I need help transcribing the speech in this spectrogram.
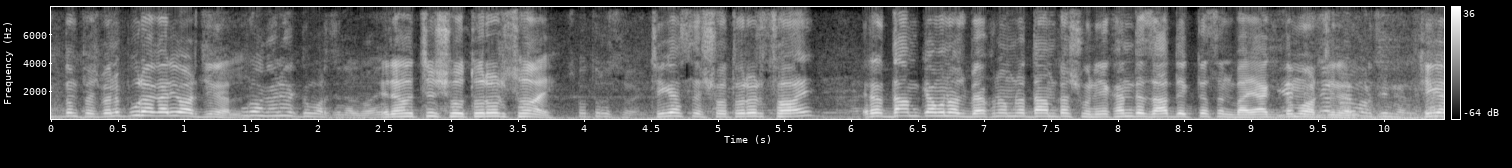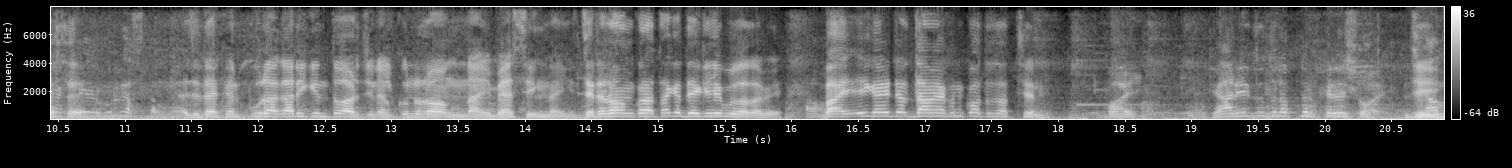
একদম ফ্রেশ মানে পুরা গাড়ি অরিজিনাল পুরো গাড়ি একদম অরিজিনাল ভাই। এটা হচ্ছে সতেরোর ছয়। সতেরোশো ঠিক আছে? সতেরোর ছয়। এটার দাম কেমন আসবে? এখন আমরা দামটা শুনি। এখান থেকে যা দেখতেছেন ভাই একদম অরিজিনাল ঠিক আছে? এই যে দেখেন পুরা গাড়ি কিন্তু অরিজিনাল কোনো রং নাই ম্যাচিং নাই। যেটা রং করা থাকে দেখলেই বোঝা যাবে। ভাই এই গাড়িটার দাম এখন কত যাচ্ছেন? ভাই গাড়ি যদি আপনার ফ্রেশ হয় দাম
